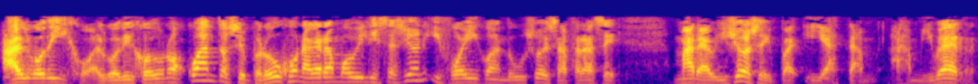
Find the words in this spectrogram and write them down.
Algo dijo, algo dijo de unos cuantos, se produjo una gran movilización y fue ahí cuando usó esa frase maravillosa y, y hasta a mi ver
